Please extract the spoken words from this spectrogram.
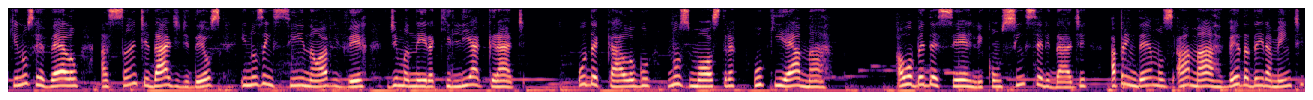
que nos revelam a santidade de Deus e nos ensinam a viver de maneira que lhe agrade. O Decálogo nos mostra o que é amar. Ao obedecer-lhe com sinceridade, aprendemos a amar verdadeiramente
